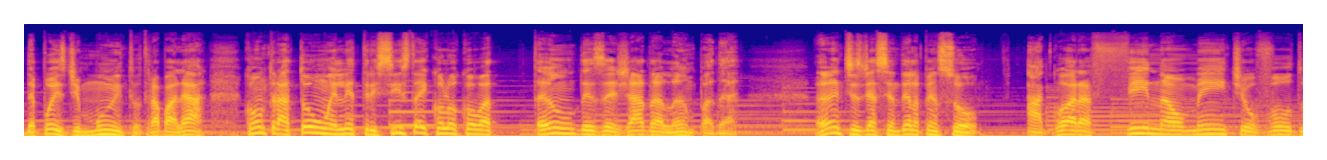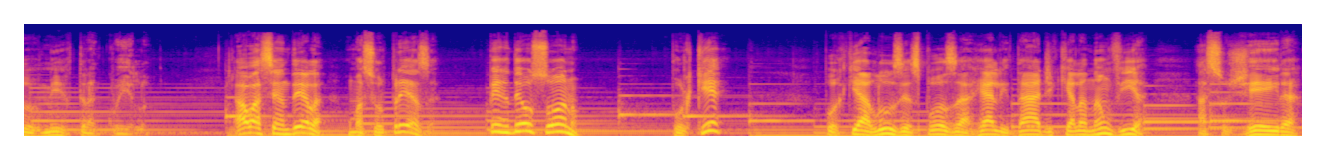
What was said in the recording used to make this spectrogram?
Depois de muito trabalhar, contratou um eletricista e colocou a tão desejada lâmpada. Antes de acendê-la, pensou: agora finalmente eu vou dormir tranquilo. Ao acendê-la, uma surpresa: perdeu o sono. Por quê? Porque a luz expôs a realidade que ela não via: a sujeira,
